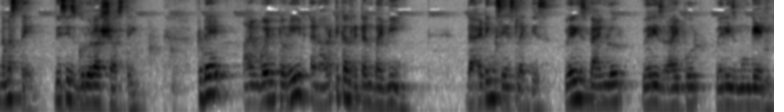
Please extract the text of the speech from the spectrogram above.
Namaste, this is Guru Raj Shastri. Today I am going to read an article written by me. The heading says like this Where is Bangalore? Where is Raipur? Where is Mungeli?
